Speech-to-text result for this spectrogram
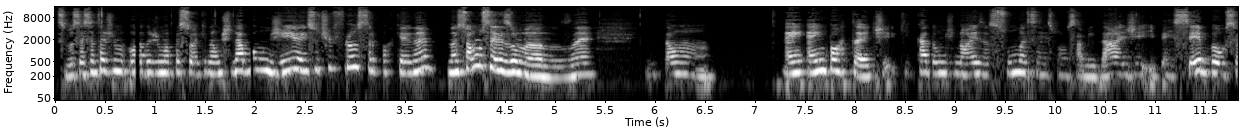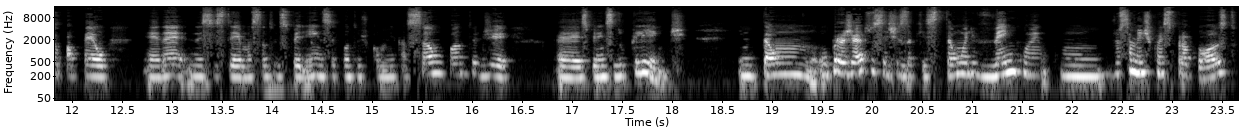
Se você senta do lado de uma pessoa que não te dá bom dia, isso te frustra, porque, né? Nós somos seres humanos, né? Então, é, é, importante que cada um de nós assuma essa responsabilidade e perceba o seu papel é, né, nesses temas, tanto de experiência, quanto de comunicação, quanto de é, experiência do cliente. Então, o projeto CX da Questão, ele vem com, com, justamente com esse propósito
